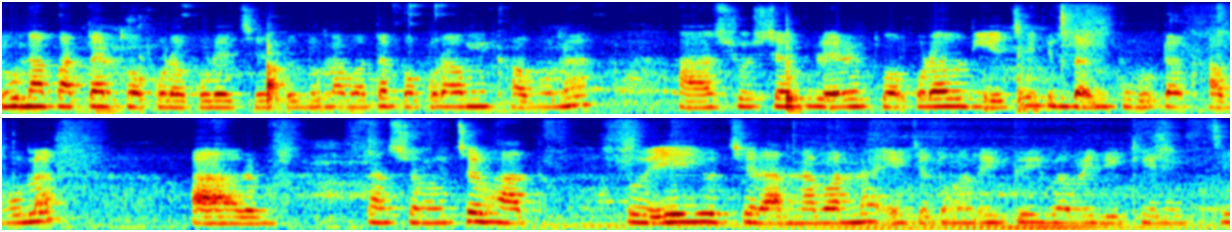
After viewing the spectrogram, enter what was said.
ধনা পাতার পকোড়া করেছে। তো ধনা পাতার পকোড়া আমি খাব না। আর সর্ষার ফুলের পকোড়াও দিয়েছে, কিন্তু আমি পুরোটা খাব না। আর তার সঙ্গে হচ্ছে ভাত। তো এই হচ্ছে রান্না বান্না এই যে তোমাদের একটু এইভাবে দেখিয়ে নিচ্ছে।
